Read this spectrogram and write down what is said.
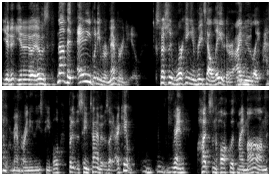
you know, you know, it was not that anybody remembered you. Especially working in retail later, I knew like I don't remember any of these people, but at the same time, it was like I can't rent Hudson Hawk with my mom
